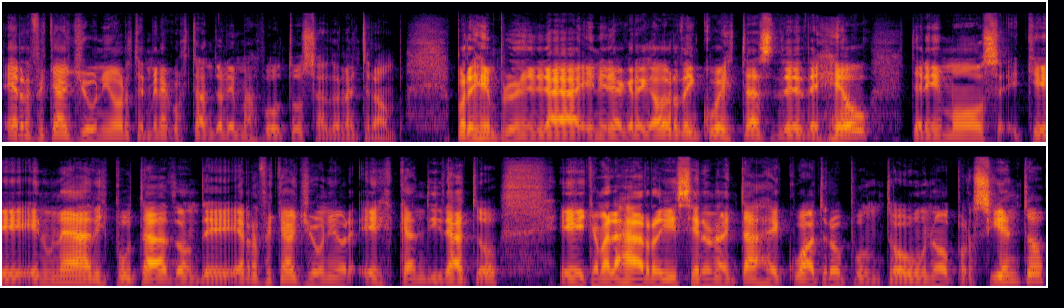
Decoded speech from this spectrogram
eh, RFK Jr. termina costándole más votos a Donald Trump. Por ejemplo, en el, en el agregador de encuestas de The Hill, tenemos que en una disputa donde RFK Jr. es candidato, eh, Kamala Harris tiene una ventaja de 4.1%,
